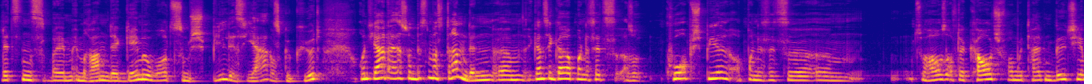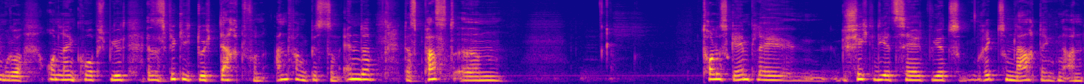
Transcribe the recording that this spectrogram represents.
letztens beim, im Rahmen der Game Awards zum Spiel des Jahres gekürt. Und ja, da ist so ein bisschen was dran, denn ähm, ganz egal, ob man das jetzt, also Koop-Spiel, ob man das jetzt äh, ähm, zu Hause auf der Couch vor dem geteilten Bildschirm oder Online-Koop spielt. Es ist wirklich durchdacht von Anfang bis zum Ende. Das passt. Ähm, tolles Gameplay, Geschichte, die erzählt wird, regt zum Nachdenken an.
